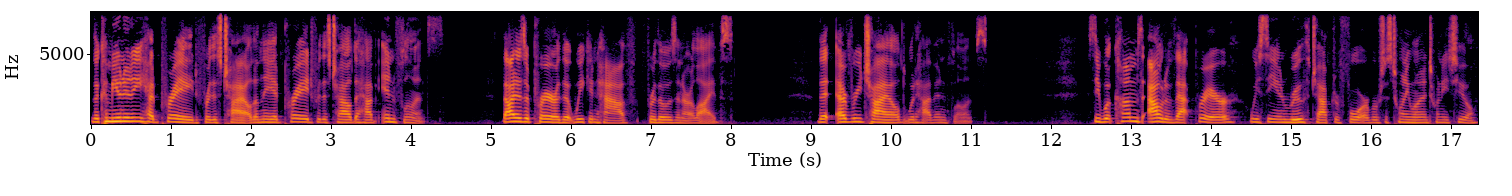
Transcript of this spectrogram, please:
the community had prayed for this child, and they had prayed for this child to have influence. That is a prayer that we can have for those in our lives. That every child would have influence. See, what comes out of that prayer, we see in Ruth chapter 4, verses 21 and 22.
